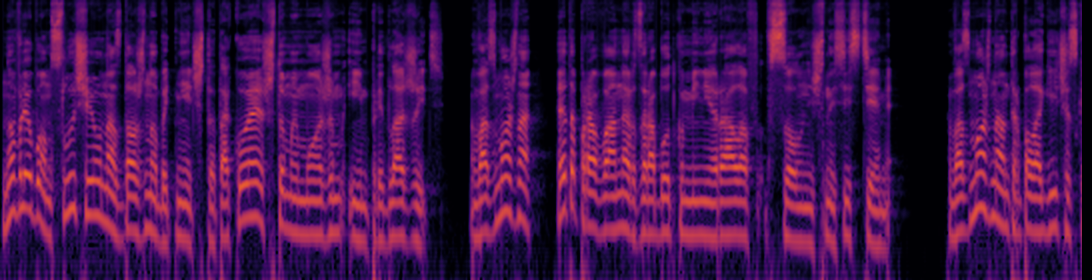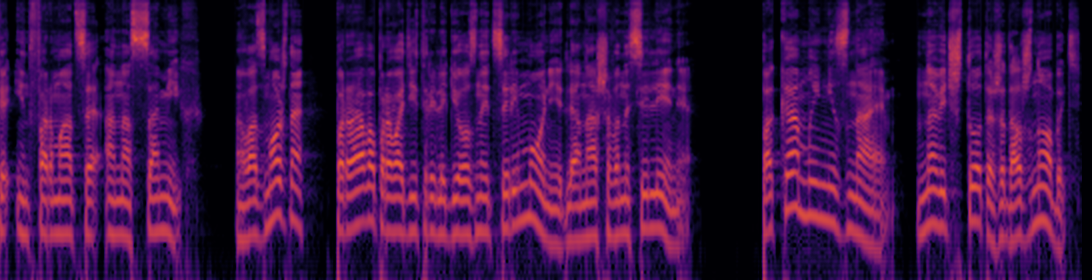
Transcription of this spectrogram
Но в любом случае у нас должно быть нечто такое, что мы можем им предложить. Возможно, это права на разработку минералов в Солнечной системе. Возможно, антропологическая информация о нас самих. Возможно, право проводить религиозные церемонии для нашего населения. Пока мы не знаем, но ведь что-то же должно быть.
